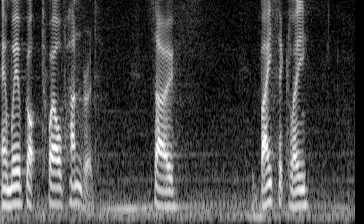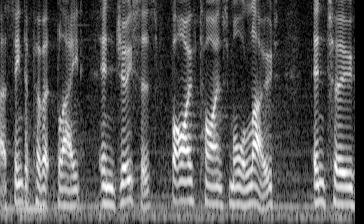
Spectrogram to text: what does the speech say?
and we've got 1200. So basically a centre pivot blade induces five times more load into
